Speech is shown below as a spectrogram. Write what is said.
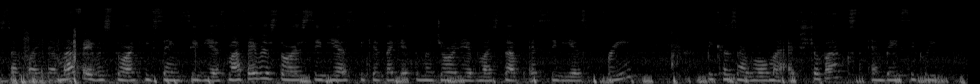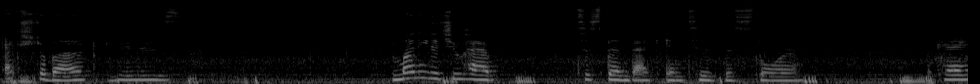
stuff like that. My favorite store, I keep saying CVS. My favorite store is CVS because I get the majority of my stuff at CVS free because I roll my extra bucks. And basically, extra buck is money that you have to spend back into the store. Okay?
